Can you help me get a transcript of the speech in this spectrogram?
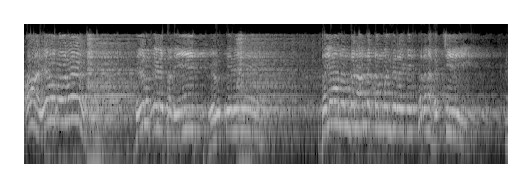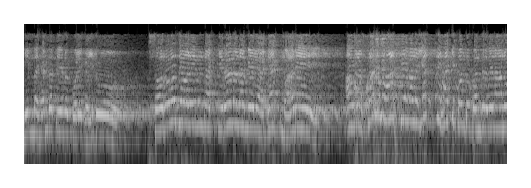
ಆ, ಹೇಳು ಹೇಳುತ್ತೇನೆ ಪ್ರದೀಪ್, ಹೇಳುತ್ತೇನೆ. ದಯಾನಂದನ ಅನ್ನ ತಮ್ಮಂದಿರಿಗೆ ಕದನ ಹಚ್ಚಿ, ನಿನ್ನ ಹೆಂಡತಿಯನ್ನು ಕೊಲೆಗೈದು ಸರೋಜಾಳಿಂದ ಕಿರಣನ ಮೇಲೆ ಅಟ್ಯಾಕ್ ಮಾಡಿ, ಅವರ ಸರ್ವ ಆಸ್ತಿಯನ್ನೆಲ್ಲ ಎತ್ತಿ ಹಾಕಿಕೊಂಡು ಬಂದಿರುವೆ ನಾನು.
